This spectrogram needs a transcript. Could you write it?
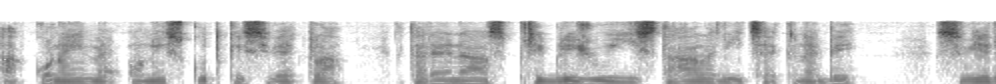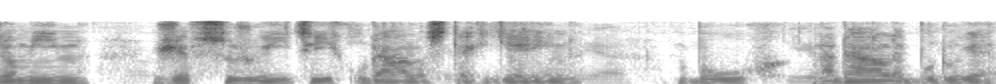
a konejme ony skutky světla, které nás přibližují stále více k nebi, svědomím, že v sužujících událostech dějin Bůh nadále buduje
